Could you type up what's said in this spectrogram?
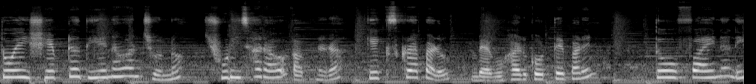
তো এই শেপটা দিয়ে নেওয়ার জন্য ছুরি ছাড়াও আপনারা কেক স্ক্র্যাপারও ব্যবহার করতে পারেন। তো ফাইনালি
